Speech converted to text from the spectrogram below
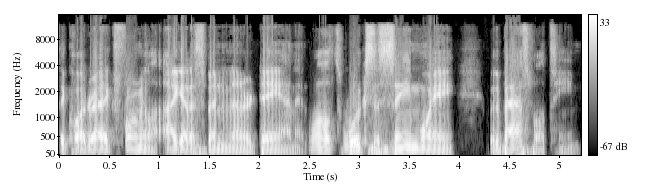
the quadratic formula. I got to spend another day on it. Well, it works the same way with a basketball team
